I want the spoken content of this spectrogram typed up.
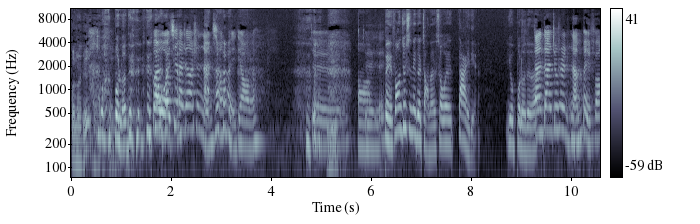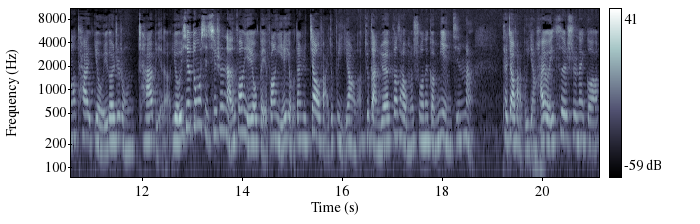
菠萝头，菠萝头。不，我现在真的是南腔北调了。对 对对对哦对对对。北方就是那个长得稍微大一点，有菠萝的。但但就是南北方它有一个这种差别的，有一些东西其实南方也有，北方也有，但是叫法就不一样了。就感觉刚才我们说那个面筋嘛，它叫法不一样。还有一次是那个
